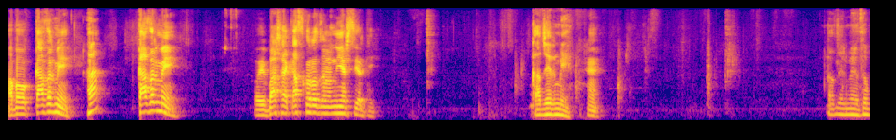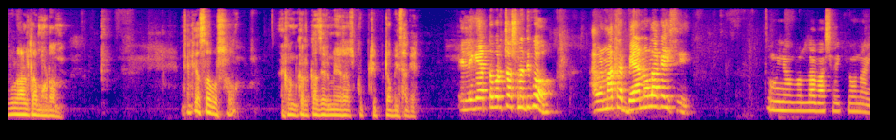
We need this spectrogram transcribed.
আপা কাজের মেয়ে? হ্যাঁ? কাজের মেয়ে? ওই বাসায় কাজ করার জন্য নিয়ে আসছি আর কি। কাজের মেয়ে? হ্যাঁ। কাজের মেয়ে তো পুরো আলট্রা মডার্ন। ঠিক আছে অবশ্য এখনকার কাজের মেয়েরা খুব টিপটপই থাকে। এর লেগে এত বড় চশমা দিব? আমার মাথায় ব্যানও লাগাইছে। তুমি না বললা বাসায় কেউ নাই।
